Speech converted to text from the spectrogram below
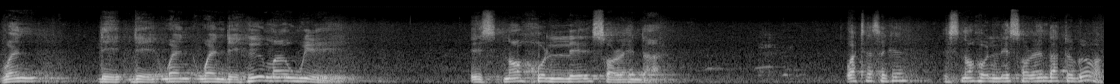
When the, the, when, when the human will is not wholly surrender. What else again? It's not wholly surrender to God.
